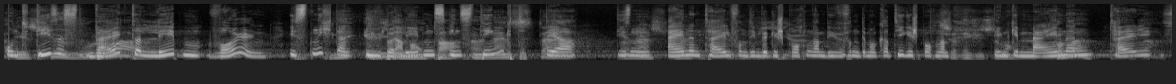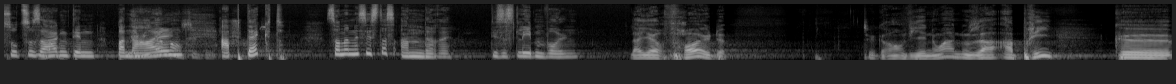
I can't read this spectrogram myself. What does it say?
Und dieses Weiterleben wollen ist nicht ein Überlebensinstinkt, der diesen einen Teil, von dem wir gesprochen haben, wie wir von Demokratie gesprochen haben, den gemeinen Teil sozusagen, den banalen abdeckt, sondern es ist das andere, dieses Leben wollen. D'ailleurs, Freud, ce grand Viennois, nous a appris que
